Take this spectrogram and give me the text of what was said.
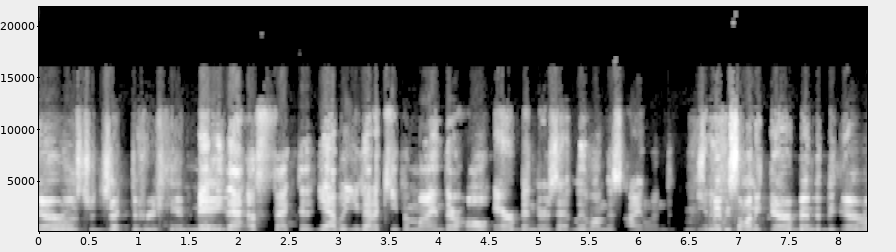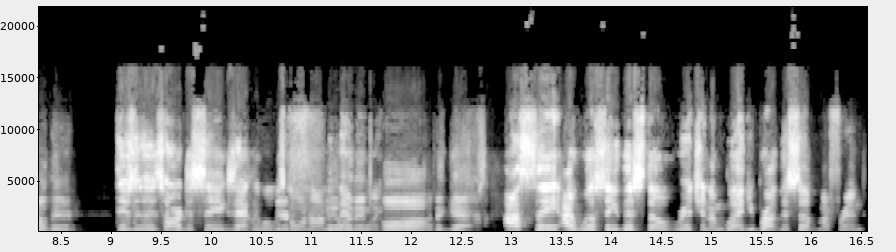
arrow's trajectory. And Maybe aim. that affected. Yeah, but you got to keep in mind they're all airbenders that live on this island. You So know? maybe somebody airbended the arrow there. There's, it's hard to say exactly what was You're going on at that in point. all the gaps. I'll say I will say this though, Rich, and I'm glad you brought this up, my friend.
